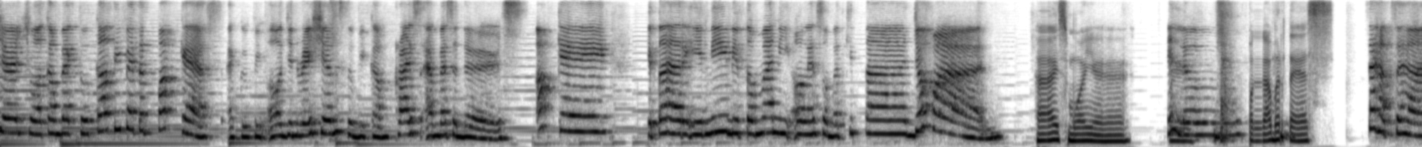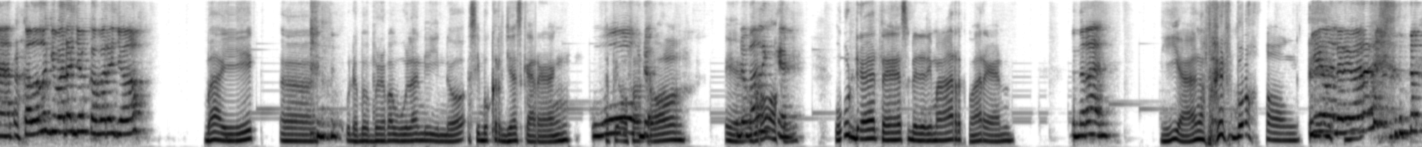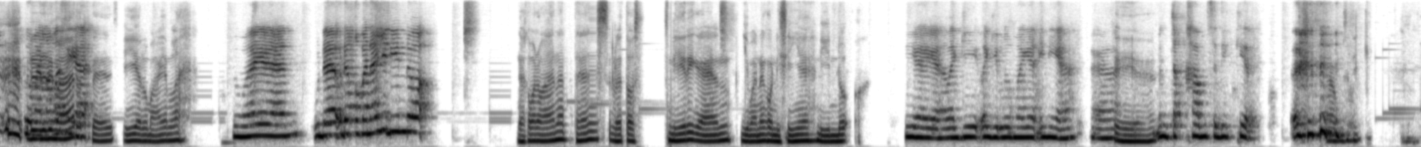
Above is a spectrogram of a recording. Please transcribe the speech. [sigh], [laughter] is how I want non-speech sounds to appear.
Church. Welcome back to Cultivated Podcast, equipping all generations to become Christ ambassadors. Oke, kita hari ini ditemani oleh sobat kita, Jovan. Hai semuanya. Hello. Apa kabar Tes? Sehat-sehat. Kalau lu gimana Jov? Kabarnya Jov? Baik. Uh, udah beberapa bulan di Indo, sibuk kerja sekarang. Uh, Tapi udah, overall, iya, udah balik ya? Udah Tes, udah dari Maret kemarin. Beneran? Iya, [laughs] ngapain bohong? Gila dari [laughs] udah Lumayan dari lama sih Maret ya? Tes. Iya lumayan lah. Lumayan. Udah udah ke mana aja di Indo? Nggak ke mana-mana Tes, udah tau sendiri kan gimana kondisinya di Indo. Iya ya, lagi lagi lumayan ini ya, eh, Iya, mencekam sedikit. kamu sedikit.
